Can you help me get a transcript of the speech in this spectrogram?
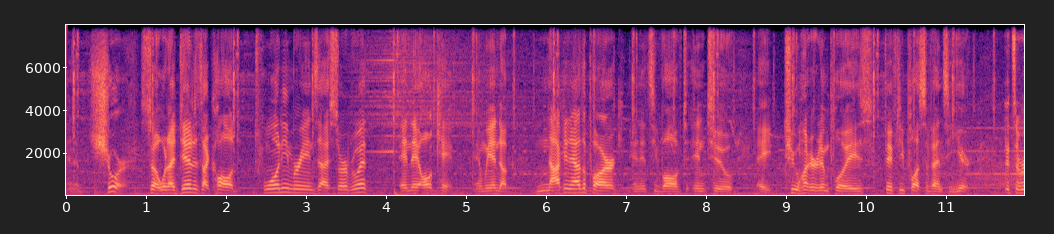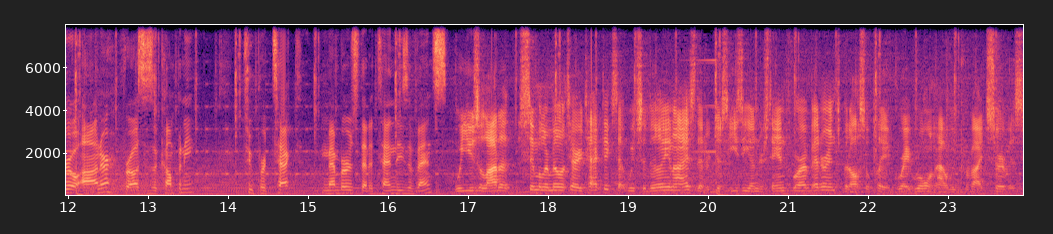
And I'm sure. So what I did is I called 20 Marines that I served with and they all came. And we end up knocking it out of the park and it's evolved into a 200 employees, 50 plus events a year. It's a real honor for us as a company to protect members that attend these events. We use a lot of similar military tactics that we've civilianized that are just easy to understand for our veterans, but also play a great role in how we provide service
